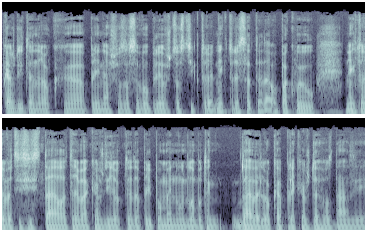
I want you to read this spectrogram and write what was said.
každý ten rok e, prináša za sebou príležitosti, ktoré niektoré sa teda opakujú, niektoré veci si stále treba každý rok teda pripomenúť, lebo ten záver roka pre každého z nás je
